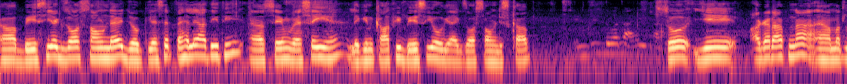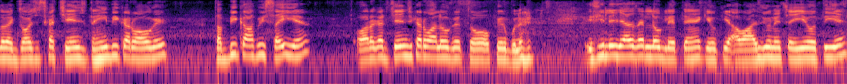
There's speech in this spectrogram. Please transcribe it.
बेसी एग्जॉस्ट साउंड है जो कि जैसे पहले आती थी सेम वैसे ही है लेकिन काफ़ी बेसी हो गया एग्जॉस्ट साउंड इसका अब। सो so, ये अगर आप ना मतलब एग्जॉस्ट इसका चेंज नहीं भी करवाओगे तब भी काफ़ी सही है और अगर चेंज करवा लोगे तो फिर बुलेट इसीलिए ज़्यादातर लोग लेते हैं क्योंकि आवाज़ भी उन्हें चाहिए होती है।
